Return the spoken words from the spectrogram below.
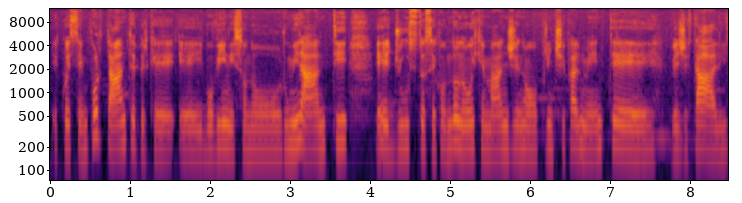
e questo è importante perché eh, i bovini sono ruminanti e è giusto secondo noi che mangino principalmente vegetali.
